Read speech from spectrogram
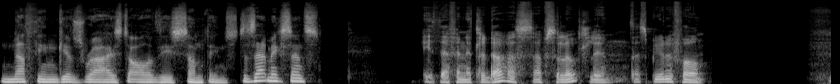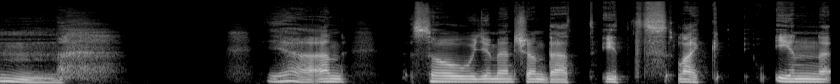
nothing gives rise to all of these somethings. Does that make sense? It definitely does. Absolutely. That's beautiful. Hmm. Yeah, and so you mentioned that it's like in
